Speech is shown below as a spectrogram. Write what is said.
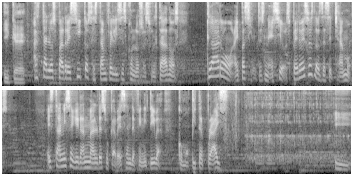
y que... Hasta los padrecitos están felices con los resultados. Claro, hay pacientes necios, pero esos los desechamos están y seguirán mal de su cabeza en definitiva, como Peter Price. ¿Y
